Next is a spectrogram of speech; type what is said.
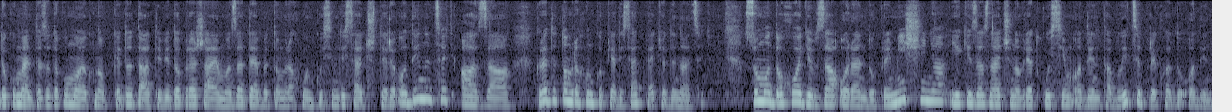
документа за допомогою кнопки Додати відображаємо за дебетом рахунку 74.11, а за кредитом рахунку 55.11. Суму доходів за оренду приміщення, які зазначено в рядку 7.1 таблиці прикладу 1.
